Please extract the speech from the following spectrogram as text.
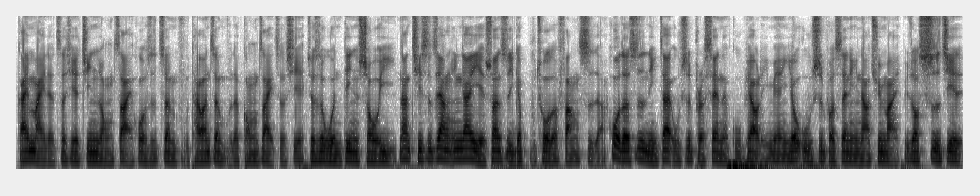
该买的这些金融债，或者是政府台湾政府的公债，这些就是稳定收益。那其实这样应该也算是一个不错的方式啊。或者是你在五十 percent 的股票里面有五十 percent 你拿去买，比如说世界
